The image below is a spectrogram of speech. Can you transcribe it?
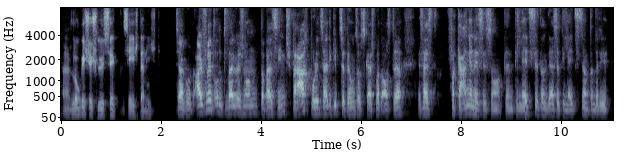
äh, logische Schlüsse sehe ich da nicht. Sehr gut. Alfred, und weil wir schon dabei sind, Sprachpolizei, die gibt es ja bei uns auf Sky Sport Austria. Das heißt, vergangene Saison, denn die letzte, dann wäre es ja die letzte und dann wäre die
